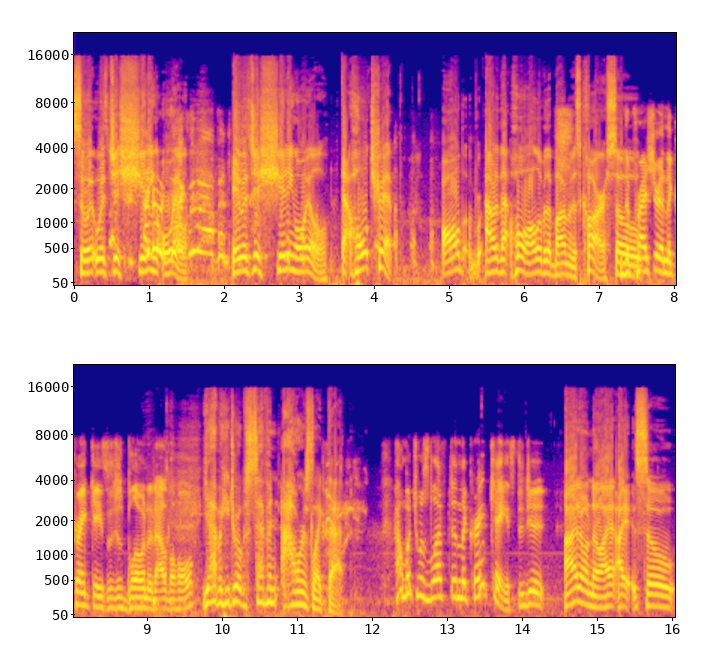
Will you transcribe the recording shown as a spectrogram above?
So it was just shitting know oil. exactly what happened. It was just shitting oil that whole trip, all out of that hole, all over the bottom of his car. So The pressure in the crankcase was just blowing it out of the hole. yeah, but he drove seven hours like that. How much was left in the crankcase? Did you? I don't know. I, I so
